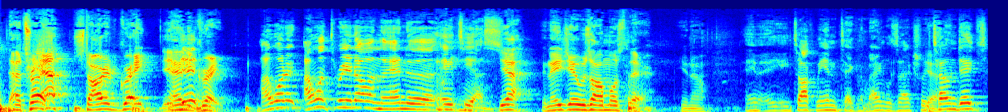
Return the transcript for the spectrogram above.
That's right. Yeah. Started great, ended did. great. I wanted. I won three and oh zero on the end of the ATS. Yeah, and AJ was almost there. You know. He, he talked me into taking the Bengals. Actually, Yeah. Tone Diggs,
